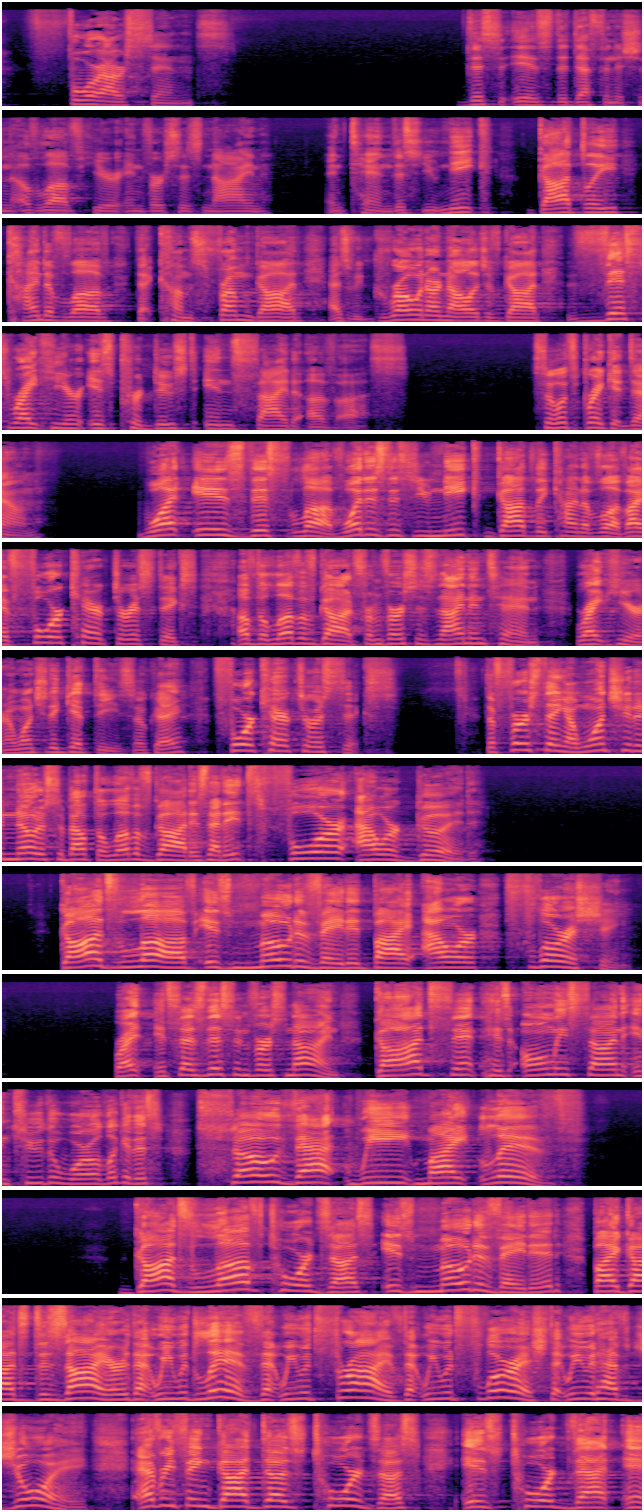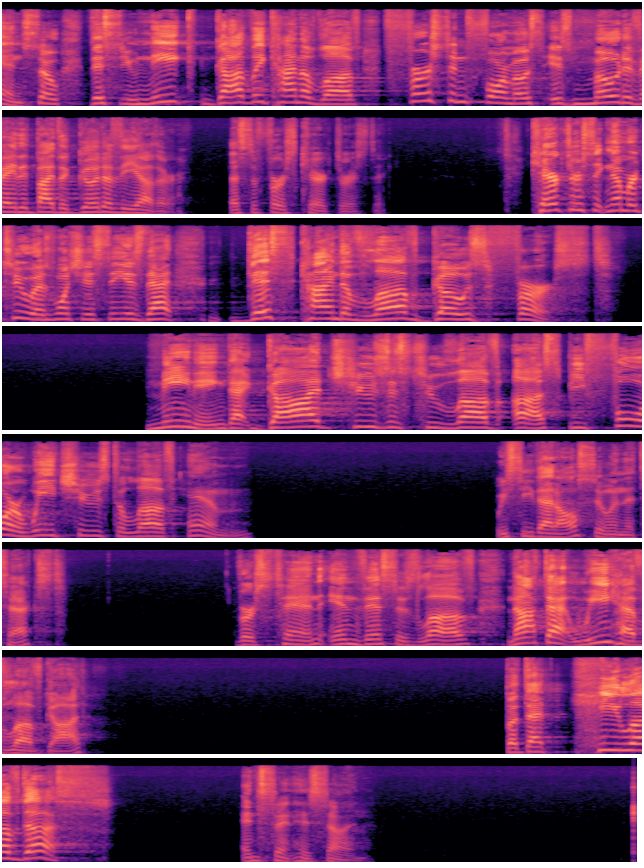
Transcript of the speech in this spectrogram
for our sins. This is the definition of love here in verses 9 and 10. This unique godly kind of love that comes from God as we grow in our knowledge of God. This right here is produced inside of us. So let's break it down. What is this love? What is this unique, godly kind of love? I have four characteristics of the love of God from verses 9 and 10 right here, and I want you to get these, okay? Four characteristics. The first thing I want you to notice about the love of God is that it's for our good. God's love is motivated by our flourishing. Right? It says this in verse 9 God sent his only son into the world, look at this, so that we might live. God's love towards us is motivated by God's desire that we would live, that we would thrive, that we would flourish, that we would have joy. Everything God does towards us is toward that end. So, this unique, godly kind of love, first and foremost, is motivated by the good of the other. That's the first characteristic. Characteristic number two, I want you to see, is that this kind of love goes first meaning that God chooses to love us before we choose to love Him. We see that also in the text. Verse 10 In this is love, not that we have loved God, but that He loved us and sent His Son.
